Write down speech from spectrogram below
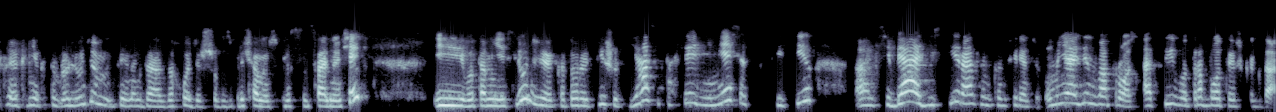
к некоторым людям. Ты иногда заходишь, чтобы запрещенную социальную сеть, и вот там есть люди, которые пишут, я за последний месяц посвятил а, себя 10 разным конференциям. У меня один вопрос, а ты вот работаешь когда?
